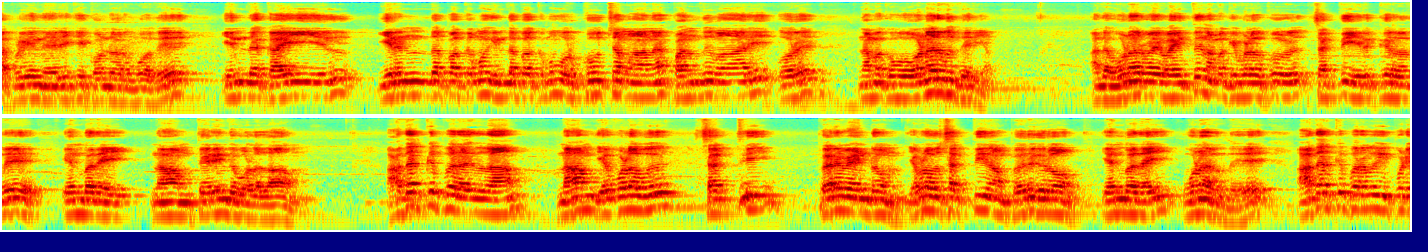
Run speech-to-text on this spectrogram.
அப்படியே நெருக்கி கொண்டு வரும்போது இந்த கையில் இந்த பக்கமும் இந்த பக்கமும் ஒரு கூச்சமான பந்து மாதிரி ஒரு நமக்கு உணர்வு தெரியும். அந்த உணர்வை வைத்து நமக்கு இவ்வளவு சக்தி இருக்கிறது என்பதை நாம் தெரிந்து கொள்ளலாம். அதற்கு பிறகுதான் நாம் எவ்வளவு சக்தி பெற வேண்டும் எவ்வளவு சக்தி நாம் பெறுகிறோம் என்பதை உணர்ந்து அதற்கு பிறகு இப்படி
